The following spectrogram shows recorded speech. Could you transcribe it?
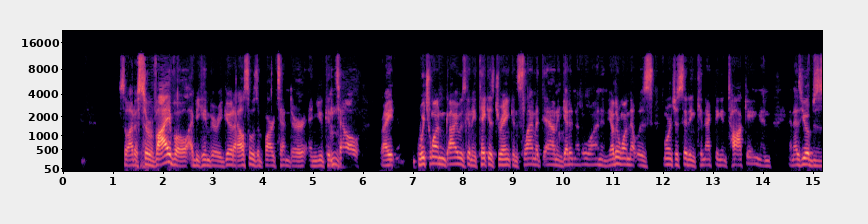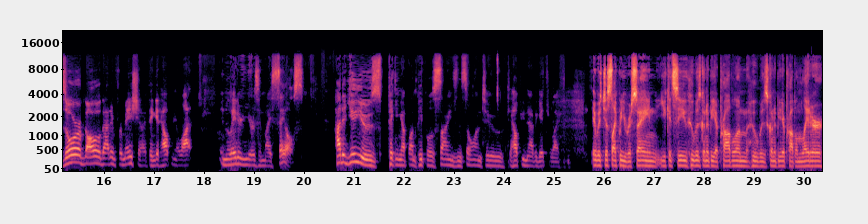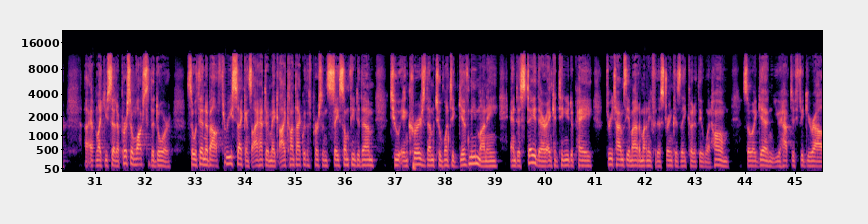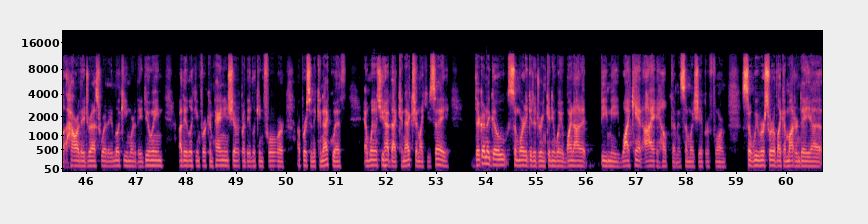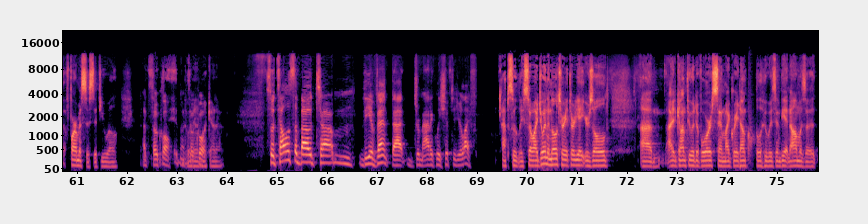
So out of survival, I became very good. I also was a bartender, and you could mm. tell, right, which one guy was going to take his drink and slam it down and get another one, and the other one that was more interested in connecting and talking. And and as you absorbed all of that information, I think it helped me a lot in later years in my sales. How did you use picking up on people's signs and so on to to help you navigate through life? It was just like what you were saying. You could see who was going to be a problem, who was going to be a problem later. Uh, and like you said, a person walks to the door. So within about three seconds, I had to make eye contact with this person, say something to them to encourage them to want to give me money and to stay there and continue to pay three times the amount of money for this drink as they could if they went home. So again, you have to figure out how are they dressed, where are they looking, what are they doing? Are they looking for companionship? Are they looking for a person to connect with? And once you have that connection, like you say, they're going to go somewhere to get a drink anyway. Why not it be me? Why can't I help them in some way, shape, or form? So we were sort of like a modern day uh, pharmacist, if you will. That's so cool. That's so cool. Look at it. So tell us about um, the event that dramatically shifted your life. Absolutely. So I joined the military at 38 years old. Um, I had gone through a divorce, and my great uncle, who was in Vietnam, was a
